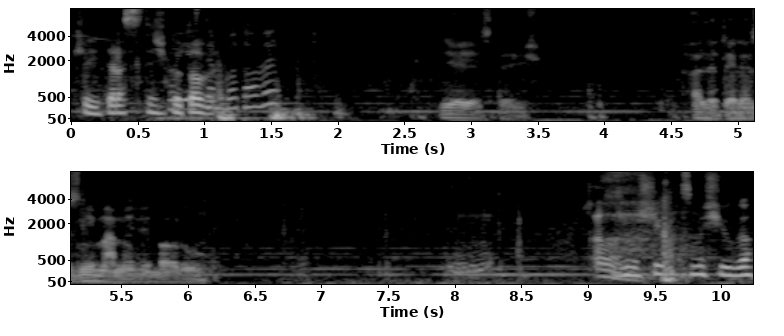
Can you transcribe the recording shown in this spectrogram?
Czyli teraz jesteś To gotowy. jestem gotowy? Nie jesteś. Ale teraz nie mamy wyboru. Zmusił, zmusił go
